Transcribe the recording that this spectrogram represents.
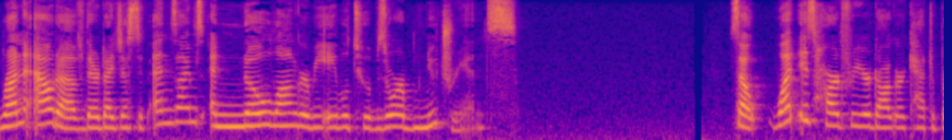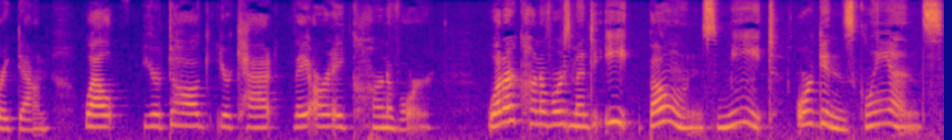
run out of their digestive enzymes and no longer be able to absorb nutrients. So, what is hard for your dog or cat to break down? Well, your dog, your cat, they are a carnivore. What are carnivores meant to eat? Bones, meat, organs, glands.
